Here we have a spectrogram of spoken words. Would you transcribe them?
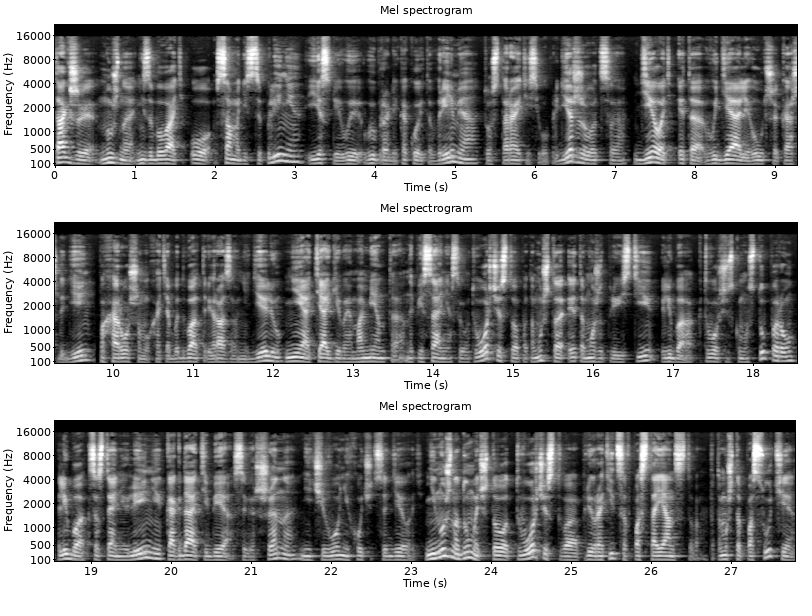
Также нужно не забывать о самодисциплине. Если вы выбрали какое-то время, то старайтесь его придерживаться. Делать это в идеале лучше каждый день, по-хорошему хотя бы 2-3 раза в неделю, не оттягивая момента написания своего творчества, потому что это может привести либо к творческому ступору, либо к состоянию лени, когда тебе совершенно ничего не хочется делать. Не нужно думать, что творчество превратится в постоянство, потому что по сути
